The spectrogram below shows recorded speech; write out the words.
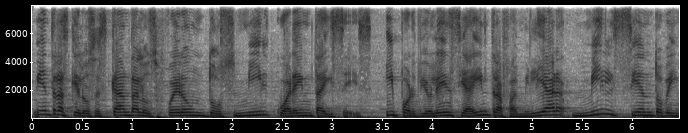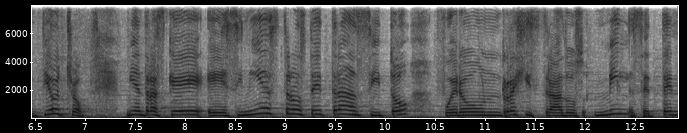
mientras que los escándalos fueron 2.046 y por violencia intrafamiliar 1.128, mientras que eh, siniestros de tránsito fueron registrados 1.070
